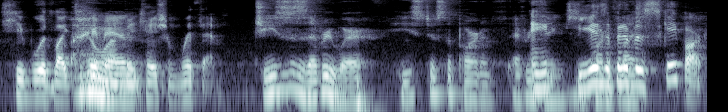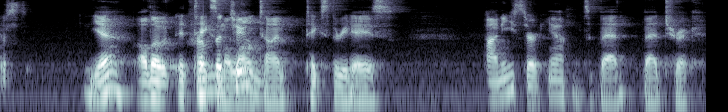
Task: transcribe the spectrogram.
he would like to go man. on vacation with them. Jesus is everywhere. He's just a part of everything. And he is a bit of life. an escape artist Yeah, although it From takes him a tomb. long time. takes three days. on Easter. Yeah. It's a bad bad trick.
